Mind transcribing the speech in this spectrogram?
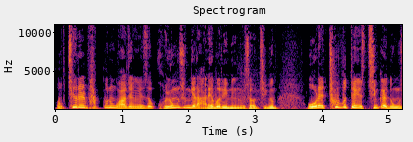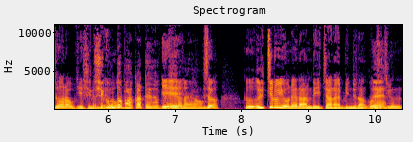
업체를 바꾸는 과정에서 고용 승계를 안 해버리는 그래서 지금 올해 초부터 지금까지 농성을 하고 계시는데요. 지금도 바깥에서 예. 계시잖아요. 예. 그래서 그 을지로위원회라는 데 있잖아요. 민주당. 거기서 네. 지금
